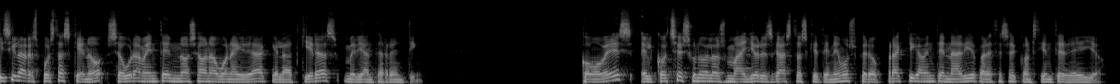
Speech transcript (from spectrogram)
Y si la respuesta es que no, seguramente no sea una buena idea que lo adquieras mediante renting. Como ves, el coche es uno de los mayores gastos que tenemos, pero prácticamente nadie parece ser consciente de ello.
